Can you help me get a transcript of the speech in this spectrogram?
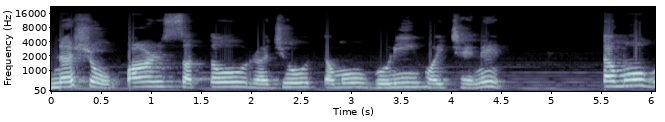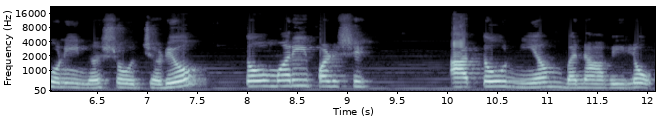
નશો પણ સતો રજો તમો ગુણી હોય છે ને? તમો ગુણી નશો ચડ્યો તો મરી પડશે. આ તો નિયમ બનાવેલો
